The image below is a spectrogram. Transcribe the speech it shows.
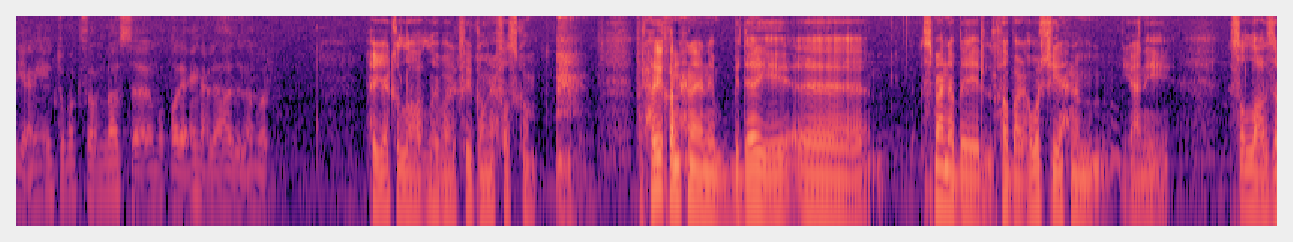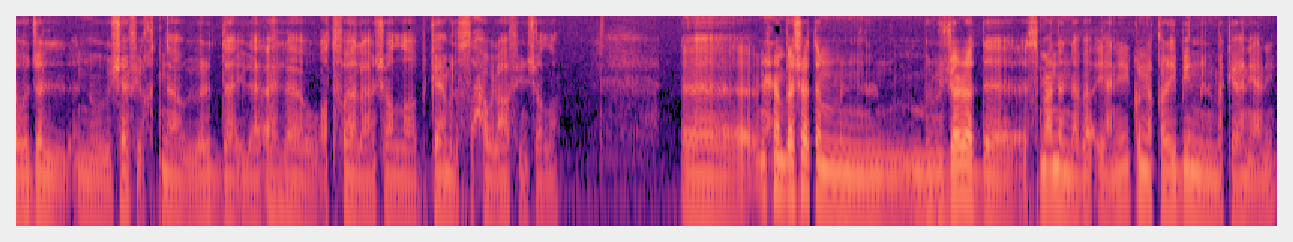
يعني أنتم أكثر الناس مطلعين على هذا الأمر. حياك الله الله يبارك فيكم ويحفظكم في الحقيقة نحن يعني بداية آه، سمعنا بالخبر. أول شيء نحن يعني نسأل الله عز وجل أنه يشافي أختنا ويردها إلى أهلها وأطفالها إن شاء الله بكامل الصحة والعافية إن شاء الله. آه، نحن مباشرة من بمجرد آه، سمعنا النبأ يعني كنا قريبين من المكان يعني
